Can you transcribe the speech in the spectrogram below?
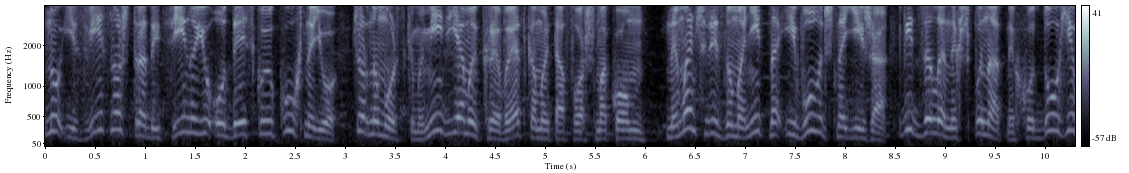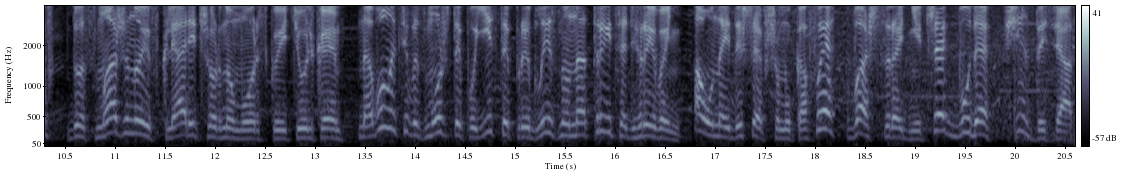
Ну і звісно ж традиційною одеською кухнею, чорноморськими мідіями, креветками та форшмаком. Не менш різноманітна і вулична їжа від зелених шпинатних хот-догів до смаженої в клярі чорноморської тюльки. На вулиці ви зможете поїсти приблизно на 30 гривень, а у найдешевшому кафе ваш середній чек буде 60.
